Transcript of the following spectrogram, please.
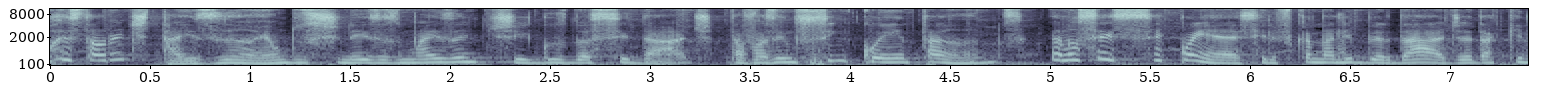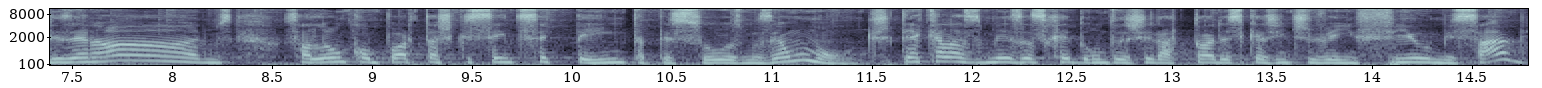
O restaurante Taizan é um dos chineses mais antigos da cidade. Tá fazendo 50 anos. Eu não sei se você conhece, ele fica na Liberdade, é daqueles enormes. O salão comporta acho que 170 pessoas, mas é um monte. Tem aquelas mesas redondas giratórias que a gente vê em filme, sabe?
